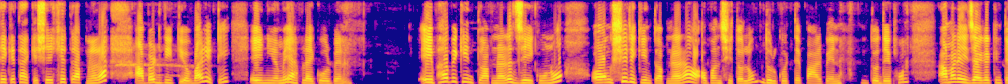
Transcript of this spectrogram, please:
থেকে থাকে, সেই ক্ষেত্রে আপনারা আবার দ্বিতীয়বার এটি এই নিয়মে অ্যাপ্লাই করবেন। এইভাবে কিন্তু আপনারা যে কোনো অংশেরই কিন্তু আপনারা অবাঞ্ছিত লোম দূর করতে পারবেন। তো দেখুন, আমার এই জায়গা কিন্তু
